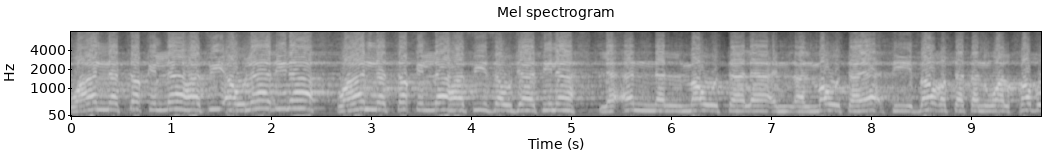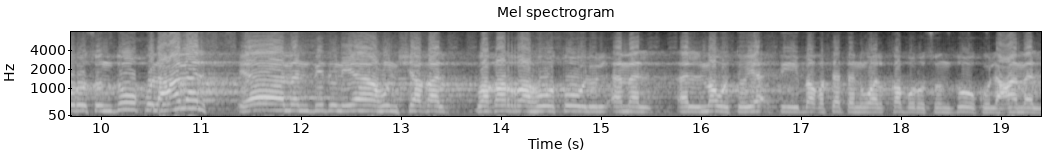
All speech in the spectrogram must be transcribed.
وأن نتقي الله في أولادنا وأن نتقي الله في زوجاتنا لأن الموت, لا الموت يأتي بغتة والقبر صندوق العمل يا من بدنياه انشغل وغره طول الأمل الموت يأتي بغتة والقبر صندوق العمل.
